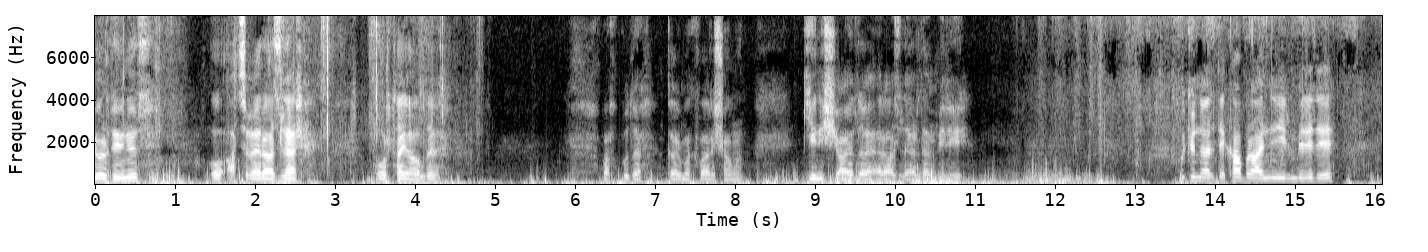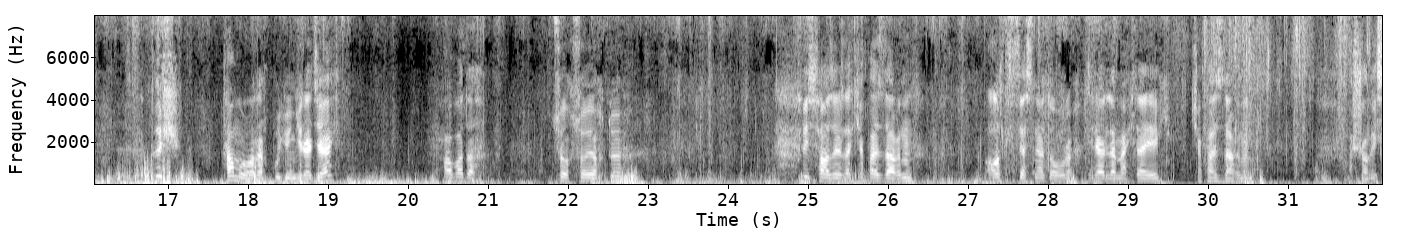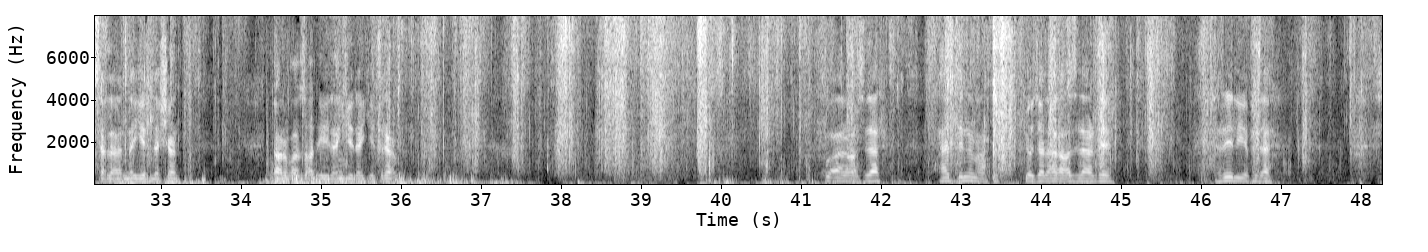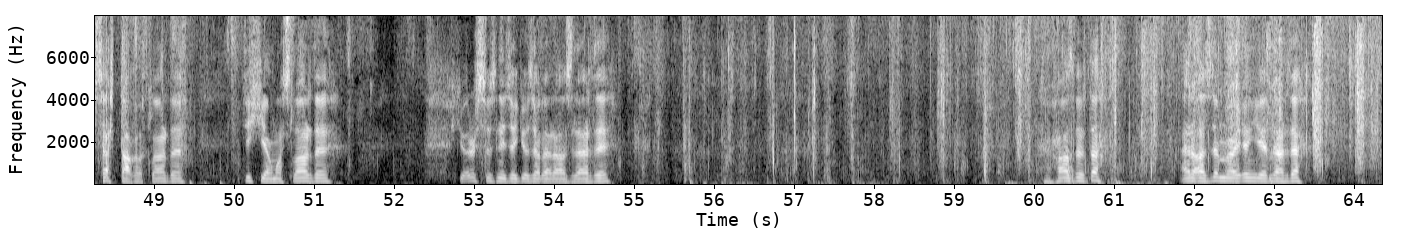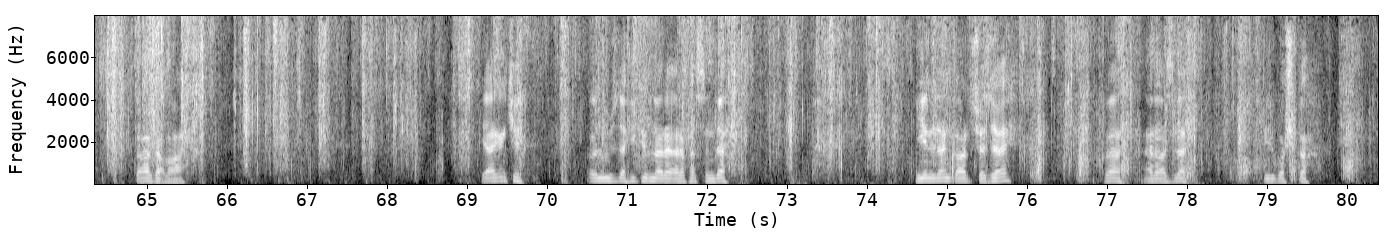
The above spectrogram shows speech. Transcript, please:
gördüğünüz o açık araziler ortaya aldı. Bak bu da Qarmakvari Şamın geniş yayıldığı arazilerden biri. Bu günləri dekabr ayının 21-idir. Qış tam olarak bugün girecek. Hava da çok soyuqdur. Biz hazırda Kəpəz dağının alt hissəsinə doğru irəliləməkdəyik. Kəpəz dağının aşağı hissələrində yerləşən darvaza deyilən yerə gedirəm. Bu ərazilər həddindən artıq gözəl ərazilərdir. Relyefi də sərt dağlıqlardır, dik yamaçlardır. Görürsüz necə gözəl ərazilərdir. Hazırda ərazidə müəyyən yerlərdə qar da var. Yəqin ki, önümüzdəki günlər ərəfəsində yenidən qar düşəcək və ərazilər bir başqa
